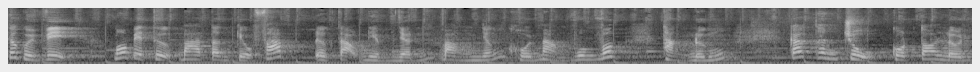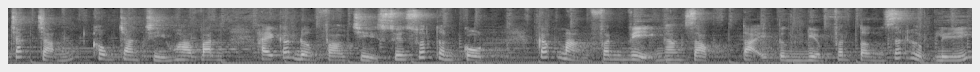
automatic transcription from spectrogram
Thưa quý vị, mẫu biệt thự 3 tầng kiểu Pháp được tạo điểm nhấn bằng những khối mảng vuông vức, thẳng đứng. Các thân trụ, cột to lớn chắc chắn, không trang trí hoa văn hay các đường phào chỉ xuyên suốt thân cột. Các mảng phân vị ngang dọc tại từng điểm phân tầng rất hợp lý.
